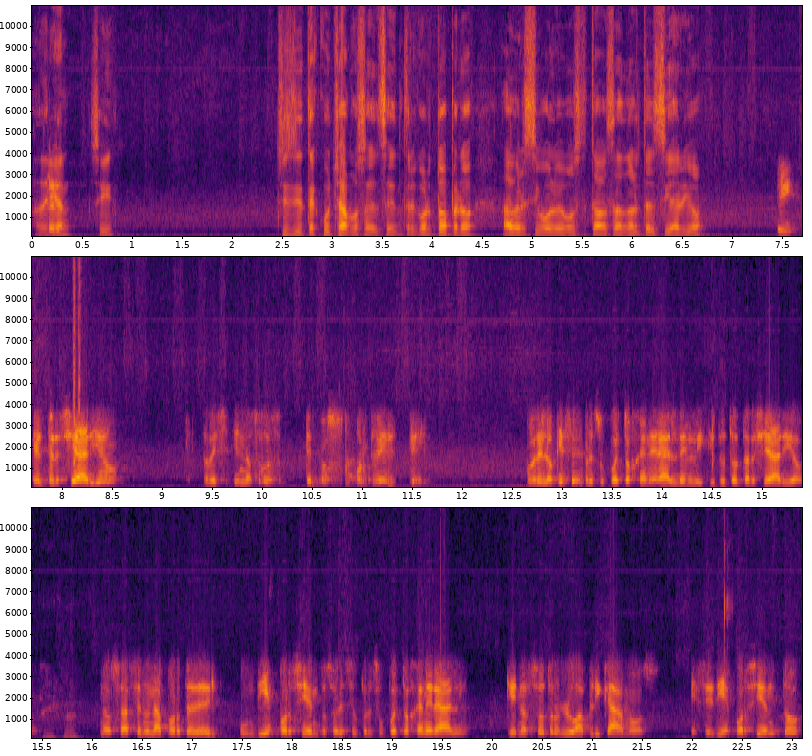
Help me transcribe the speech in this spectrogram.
Adrián, ¿sí? Sí, sí, te escuchamos, se, se entrecortó, pero a ver si volvemos, estabas dando el terciario. Sí, el terciario, reci- nosotros tenemos un aporte del- sobre lo que es el presupuesto general del Instituto Terciario, nos hacen un aporte del un 10% sobre su presupuesto general, que nosotros lo aplicamos, ese 10%,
